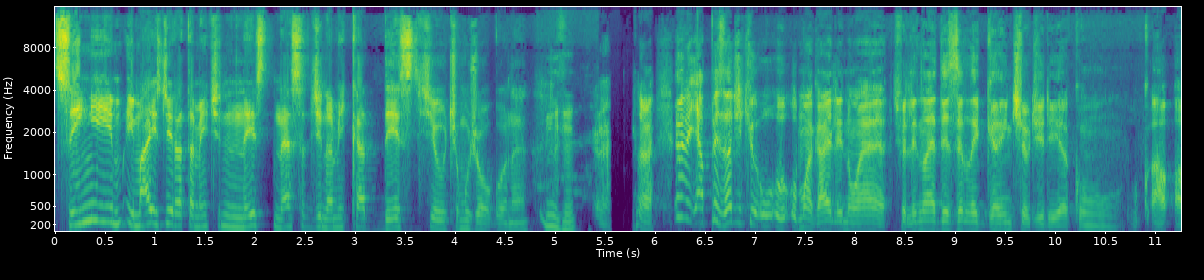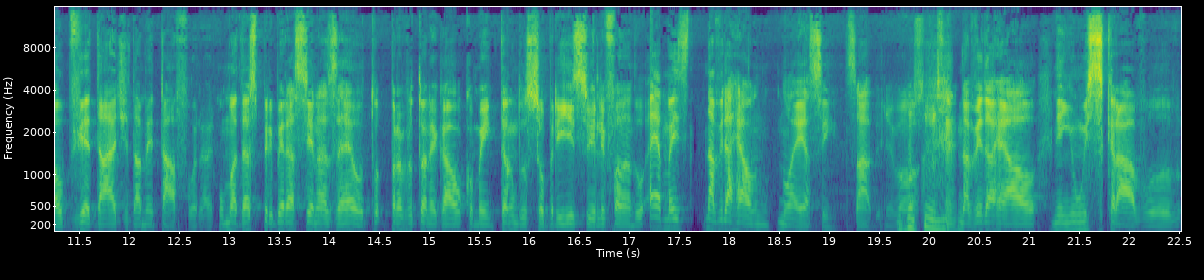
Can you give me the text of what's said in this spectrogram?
Sim, e, e mais diretamente nesse- nessa dinâmica deste último jogo, né? É. Apesar de que o, o- o mangá ele não é, tipo, ele não é deselegante, eu diria, com a, a obviedade da metáfora. Uma das primeiras cenas é o próprio Tonegal comentando sobre isso e ele falando, é, mas na vida real não é assim, sabe? Tipo, na vida real, nenhum escravo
